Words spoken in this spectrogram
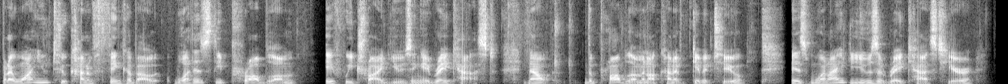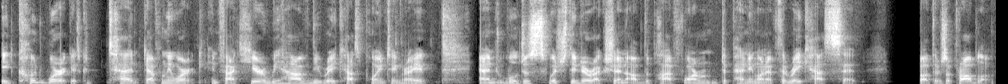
but I want you to kind of think about what is the problem if we tried using a raycast. Now, the problem, and I'll kind of give it to you, is when I use a raycast here, it could work. It could definitely work. In fact, here we have the raycast pointing, right? And we'll just switch the direction of the platform depending on if the raycasts hit. But there's a problem.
